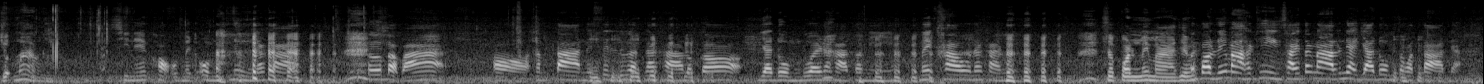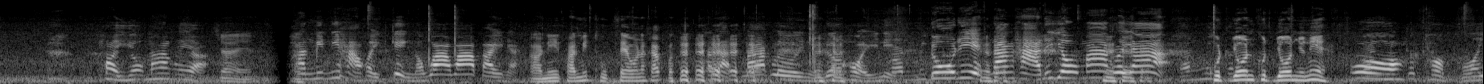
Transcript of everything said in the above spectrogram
เยอะมาก ชีเน่ขออมเม็ดอมนิดนึงนะคะเพิ่มแบบว่า เอ่อน้ำตาลในเส้นเลือดนะคะ แล้วก็ยาดมด้วยนะคะ ตอนนี้ไม่เข้านะคะนี่สปอนไม่มาใช่ไหมสปอนนี่มาทักทีใช้ตั้งนานแล้วเนี่ยยาดมจังหวัดตราดเนี่ยหอยเยอะมากเลยอะใช่พันมิตรนี่หาหอยเก่งเนาะว่าว่าไปเนี่ยอ่านี่พันมิตรถูกเซลนะครับถนัดมากเลยนี่เรื่องหอยนี่ ดูดินางหาได้เยอะมากเลยอะขุดโยนขุดโยนอยู่นี่โอ้ก็ชอบหอย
